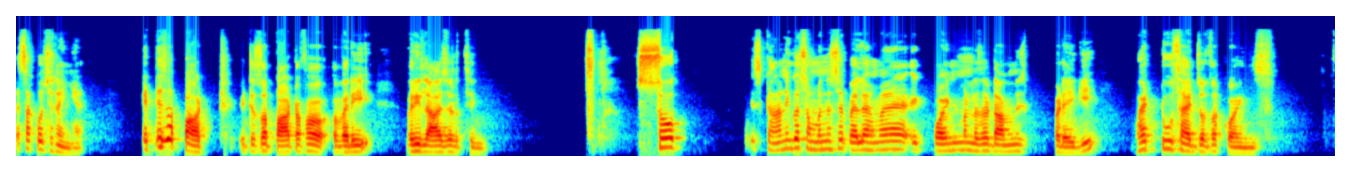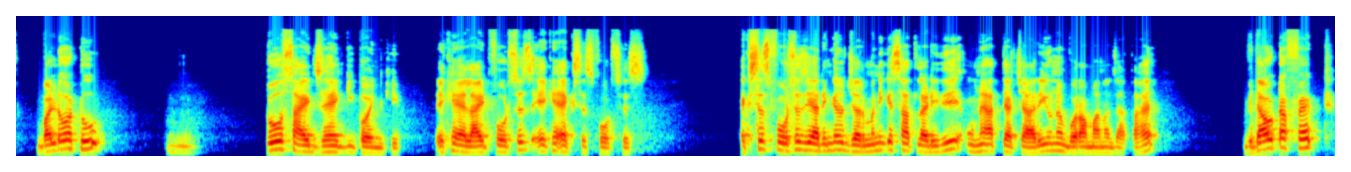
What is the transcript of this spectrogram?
ऐसा कुछ नहीं है। It is a part it is a part of a very very larger thing so इस कहानी को समझने से पहले हमें एक पॉइंट में नज़र डालनी पड़ेगी। वह two sides of the coins world war two दो साइड्स हैं की कॉइन की। एक है एलाइड फोर्सेस एक है एक्सेस फोर्सेस एक्सेस फोर्सेस यानी कि जो जर्मनी के साथ लड़ी थी, उन्हें अत्याचारी, उन्हें बुरा माना जाता है। Without a fact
